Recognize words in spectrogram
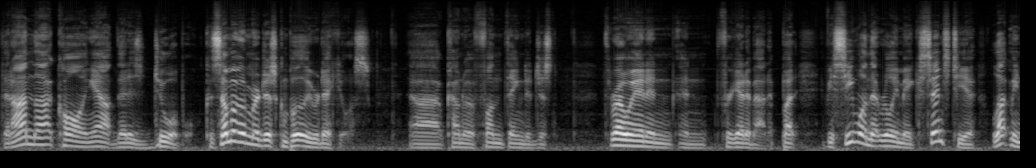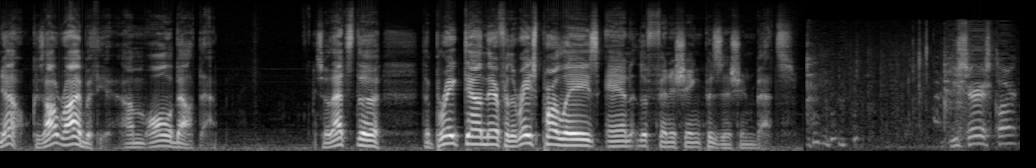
that I'm not calling out that is doable, because some of them are just completely ridiculous, uh, kind of a fun thing to just throw in and, and forget about it. But if you see one that really makes sense to you, let me know because I'll ride with you. I'm all about that. So that's the the breakdown there for the race parlays and the finishing position bets. You serious, Clark?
